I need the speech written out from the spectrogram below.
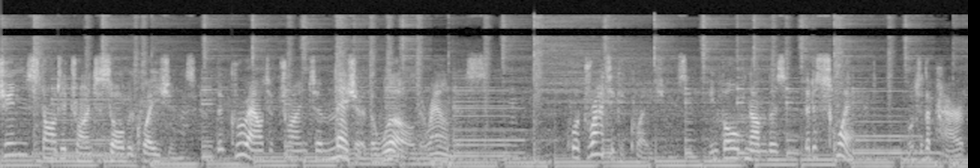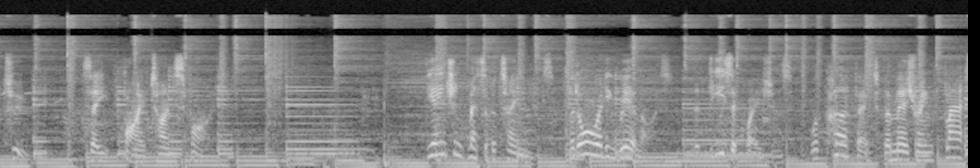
Qin started trying to solve equations that grew out of trying to measure the world around us. Quadratic equations involve numbers that are squared or to the power of 2, say 5 times 5. The ancient Mesopotamians had already realized that these equations were perfect for measuring flat,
